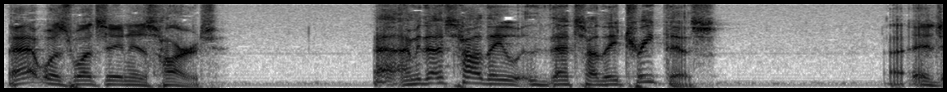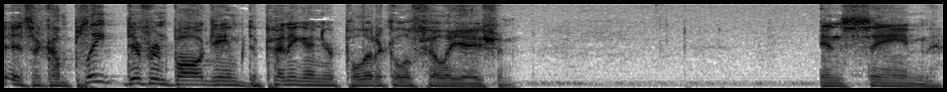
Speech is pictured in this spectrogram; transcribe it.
That was what's in his heart. I mean, that's how they, that's how they treat this. Uh, it, it's a complete different ballgame depending on your political affiliation. Insane.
